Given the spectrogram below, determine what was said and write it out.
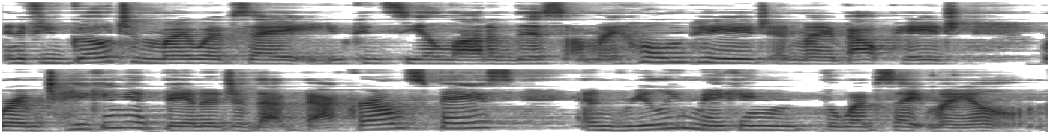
And if you go to my website, you can see a lot of this on my home page and my about page where I'm taking advantage of that background space and really making the website my own.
